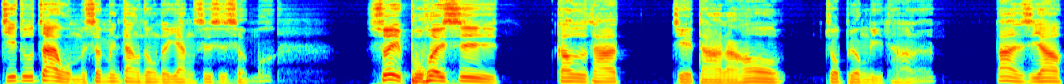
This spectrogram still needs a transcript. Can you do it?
基督在我们生命当中的样式是什么，所以不会是告诉他解答，然后。就不用理他了，当然是要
